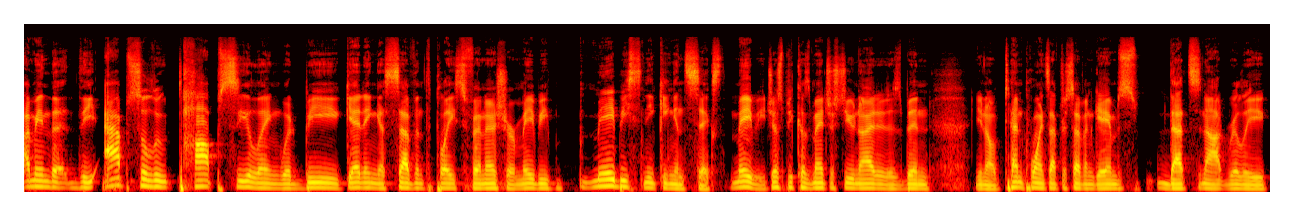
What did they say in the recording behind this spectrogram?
I mean, the the absolute top ceiling would be getting a seventh place finish, or maybe maybe sneaking in sixth, maybe just because Manchester United has been, you know, ten points after seven games. That's not really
